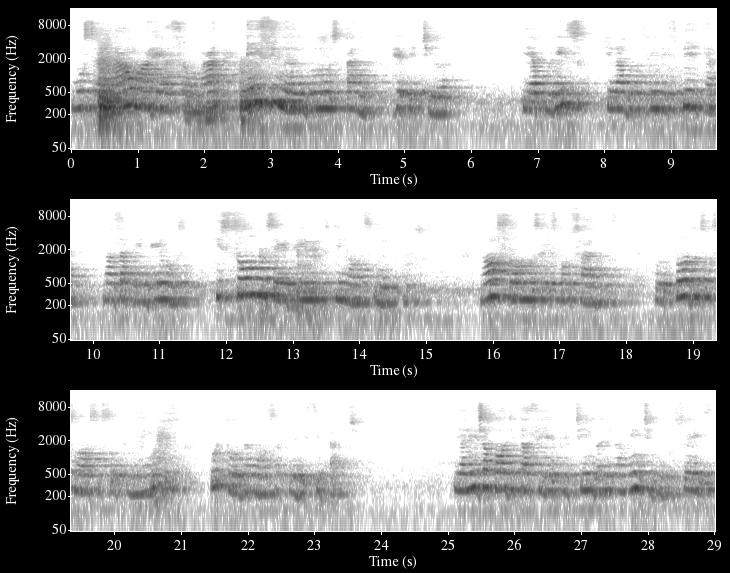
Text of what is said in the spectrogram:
mostrará uma reação má, ensinando-nos a repeti-la. E é por isso que na doutrina espírita nós aprendemos que somos herdeiros de nós mesmos. Nós somos responsáveis por todos os nossos sofrimentos, por toda a nossa felicidade. E aí já pode estar se refletindo aí na mente de vocês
